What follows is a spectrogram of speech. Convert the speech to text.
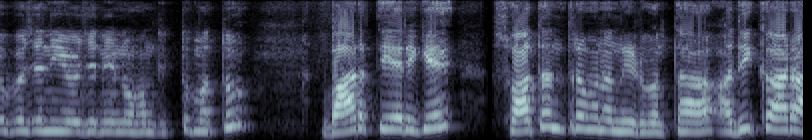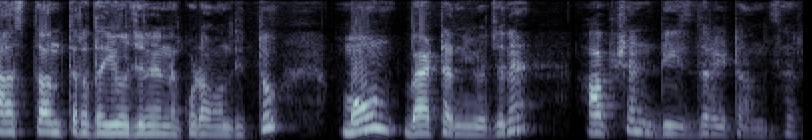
ವಿಭಜನೆ ಯೋಜನೆಯನ್ನು ಹೊಂದಿತ್ತು ಮತ್ತು ಭಾರತೀಯರಿಗೆ ಸ್ವಾತಂತ್ರ್ಯವನ್ನು ನೀಡುವಂತಹ ಅಧಿಕಾರ ಹಸ್ತಾಂತರದ ಯೋಜನೆಯನ್ನು ಕೂಡ ಹೊಂದಿತ್ತು. ಮೌಂಟ್ ಬ್ಯಾಟನ್ ಯೋಜನೆ, option D is the right answer.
